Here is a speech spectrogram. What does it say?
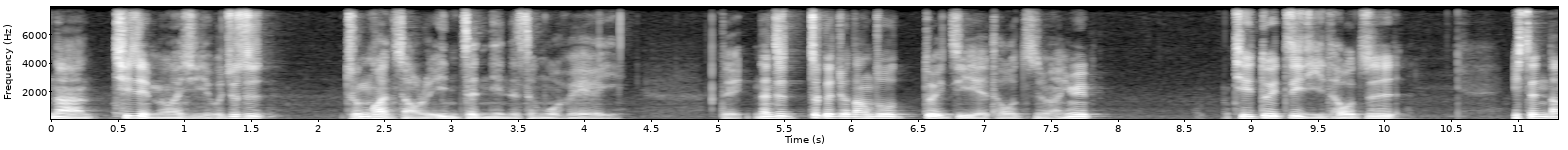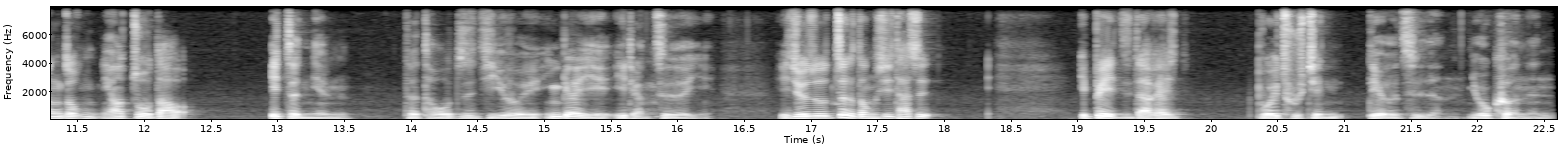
那其实也没关系，我就是。存款少了一整年的生活费而已，对，那这这个就当做对自己的投资嘛，因为其实对自己投资一生当中，你要做到一整年的投资机会，应该也一两次而已。也就是说，这个东西它是一辈子大概不会出现第二次的，有可能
